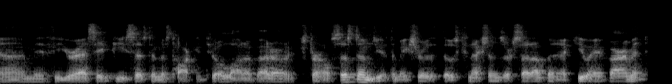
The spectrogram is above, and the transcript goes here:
Um, if your SAP system is talking to a lot of other external systems, you have to make sure that those connections are set up in a QA environment.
